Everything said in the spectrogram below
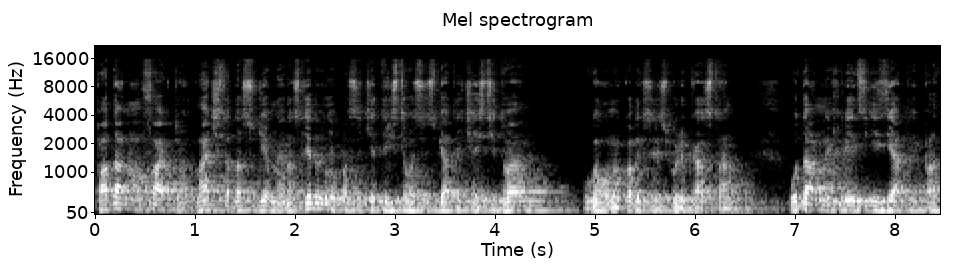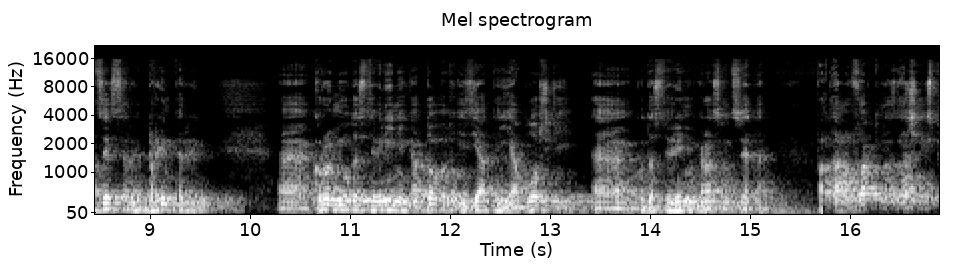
По данному факту начато досудебное расследование по статье 385 части 2 Уголовного кодекса Республики Казахстан. У данных лиц изъяты процессоры, принтеры, кроме удостоверений готовых, изъяты и обложки э, к удостоверению красного цвета. По данному факту назначена экспертиза.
